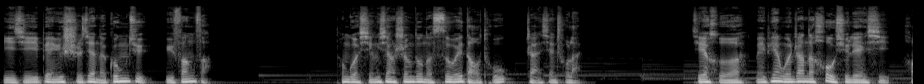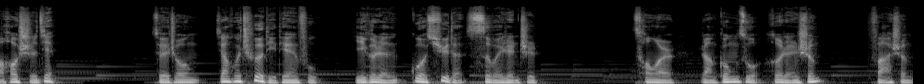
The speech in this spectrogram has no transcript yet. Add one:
以及便于实践的工具与方法，通过形象生动的思维导图展现出来，结合每篇文章的后续练习，好好实践，最终将会彻底颠覆一个人过去的思维认知，从而。让工作和人生发生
